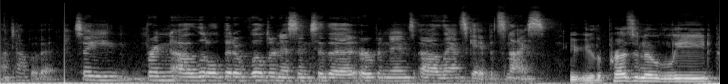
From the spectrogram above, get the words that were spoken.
on top of it. So you bring a little bit of wilderness into the urban uh, landscape. It's nice. You're the president of LEAD.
